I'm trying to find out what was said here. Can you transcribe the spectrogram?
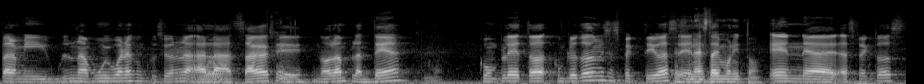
para mí una muy buena conclusión a, la saga que Nolan plantea cumple cumplió todas mis expectativas. en, está bonito. En eh, aspectos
